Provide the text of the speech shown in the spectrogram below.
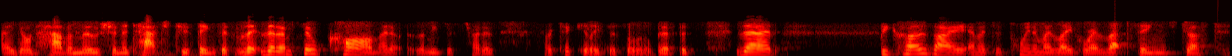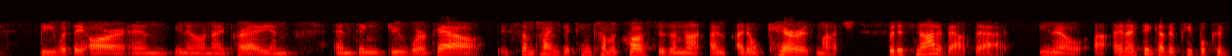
I don't have emotion attached to things that that, that I'm so calm. I don't let me just try to articulate this a little bit, but that because I am at this point in my life where I let things just be what they are and you know and I pray and and things do work out sometimes it can come across as I'm not I, I don't care as much but it's not about that you know uh, and I think other people could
